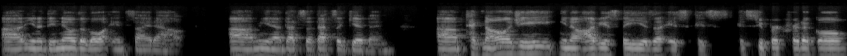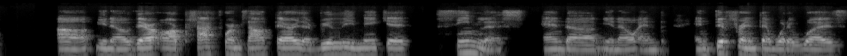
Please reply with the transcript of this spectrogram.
Uh, you know, they know the law inside out. Um, you know, that's a, that's a given. Um, technology, you know, obviously is, a, is, is, is super critical. Uh, you know, there are platforms out there that really make it seamless and, uh, you know, and, and different than what it was,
